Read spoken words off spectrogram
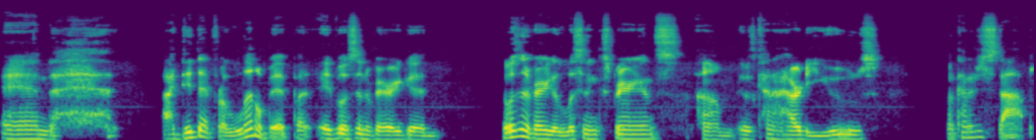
and I did that for a little bit, but it wasn't a very good. It wasn't a very good listening experience. Um, it was kind of hard to use, so I kind of just stopped.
